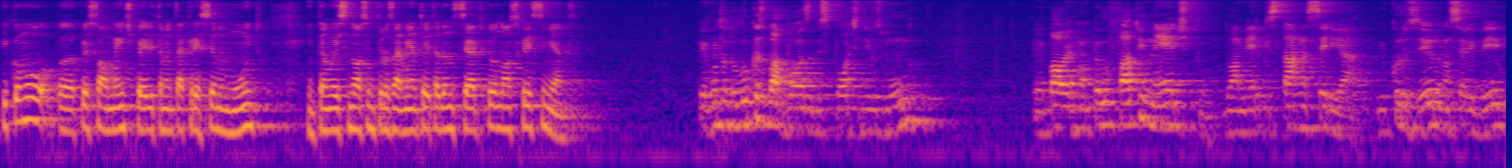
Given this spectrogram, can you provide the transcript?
e como uh, pessoalmente para ele também está crescendo muito. Então esse nosso entrosamento aí está dando certo pelo nosso crescimento. Pergunta do Lucas Barbosa do Esporte News Mundo. É, Bauerman, pelo fato inédito do América estar na Série A e o Cruzeiro na Série B,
